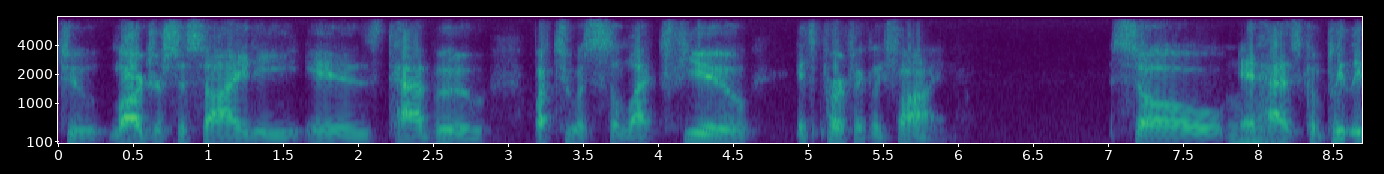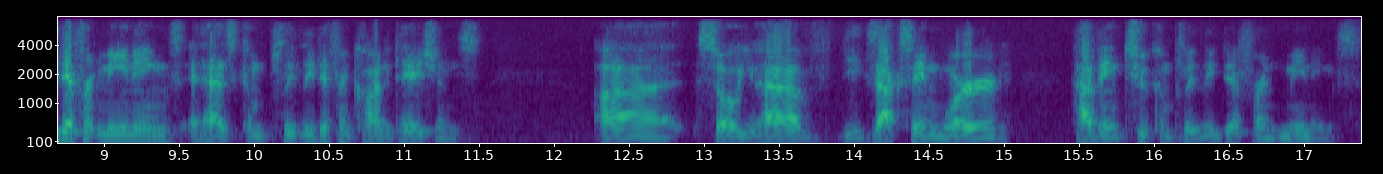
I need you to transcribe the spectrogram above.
to larger society is taboo, but to a select few, it's perfectly fine. So it Mhm. has completely different meanings. It has completely different connotations. Uh, so you have the exact same word having two completely different meanings.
